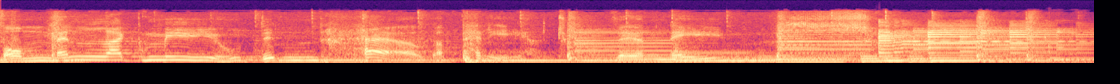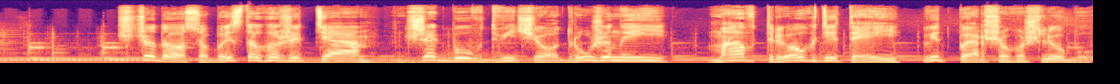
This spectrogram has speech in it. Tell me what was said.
for men like me who didn't have a penny to their names. Щодо особистого життя, Джек був двічі одружений, мав трьох дітей від першого шлюбу.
